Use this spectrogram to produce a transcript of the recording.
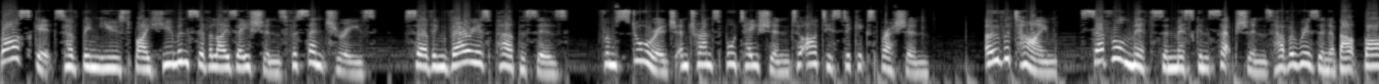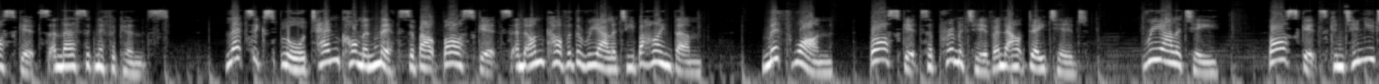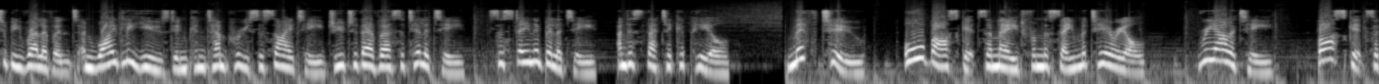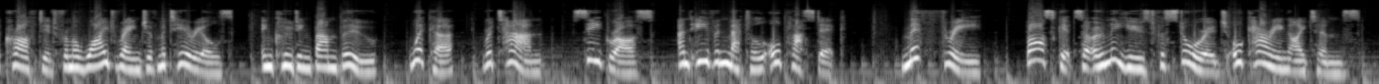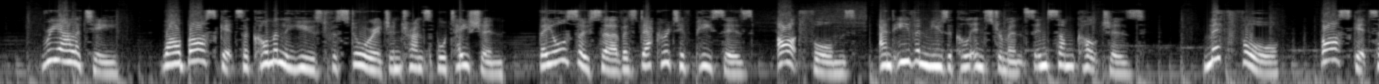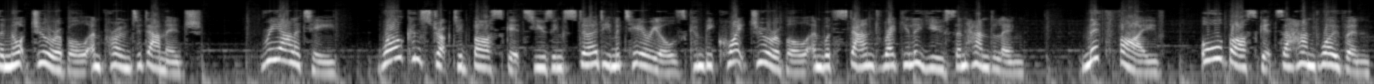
Baskets have been used by human civilizations for centuries, serving various purposes, from storage and transportation to artistic expression. Over time, several myths and misconceptions have arisen about baskets and their significance. Let's explore 10 common myths about baskets and uncover the reality behind them. Myth 1. Baskets are primitive and outdated. Reality. Baskets continue to be relevant and widely used in contemporary society due to their versatility, sustainability, and aesthetic appeal. Myth 2. All baskets are made from the same material. Reality. Baskets are crafted from a wide range of materials, including bamboo, wicker, rattan, seagrass, and even metal or plastic. Myth 3. Baskets are only used for storage or carrying items. Reality. While baskets are commonly used for storage and transportation, they also serve as decorative pieces, art forms, and even musical instruments in some cultures. Myth 4. Baskets are not durable and prone to damage. Reality. Well-constructed baskets using sturdy materials can be quite durable and withstand regular use and handling. Myth 5. All baskets are hand-woven.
